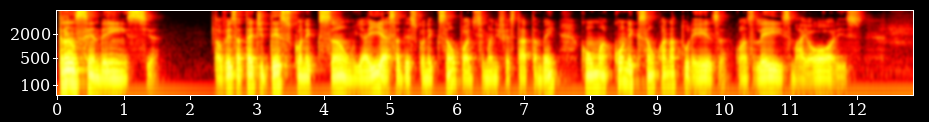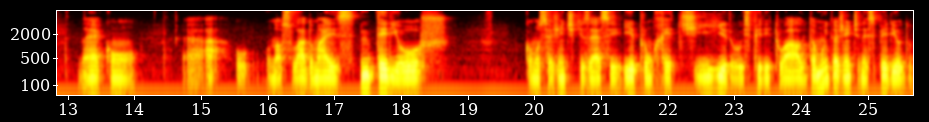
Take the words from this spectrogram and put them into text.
transcendência, talvez até de desconexão, e aí essa desconexão pode se manifestar também com uma conexão com a natureza, com as leis maiores, né, com é, a, o, o nosso lado mais interior, como se a gente quisesse ir para um retiro espiritual. Então, muita gente nesse período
